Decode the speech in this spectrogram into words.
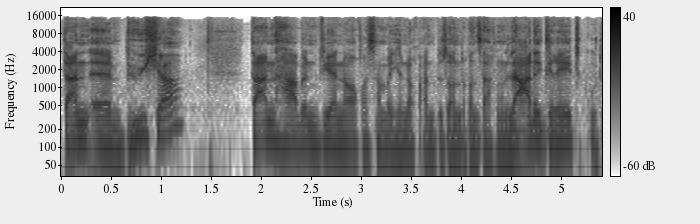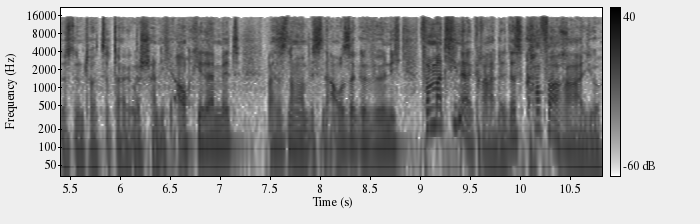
Dann äh, Bücher, dann haben wir noch, was haben wir hier noch an besonderen Sachen? Ladegerät. Gut, das nimmt heutzutage wahrscheinlich auch jeder mit. Was ist noch mal ein bisschen außergewöhnlich? Von Martina gerade, das Kofferradio.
